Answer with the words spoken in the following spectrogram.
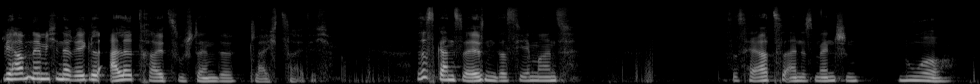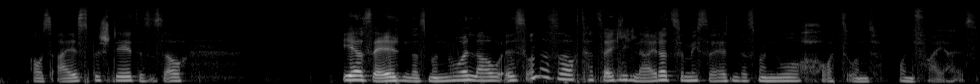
Wir haben nämlich in der Regel alle drei Zustände gleichzeitig. Es ist ganz selten, dass jemand, dass das Herz eines Menschen nur aus Eis besteht. Es ist auch eher selten, dass man nur lau ist und es ist auch tatsächlich leider ziemlich selten, dass man nur hot und on fire ist.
